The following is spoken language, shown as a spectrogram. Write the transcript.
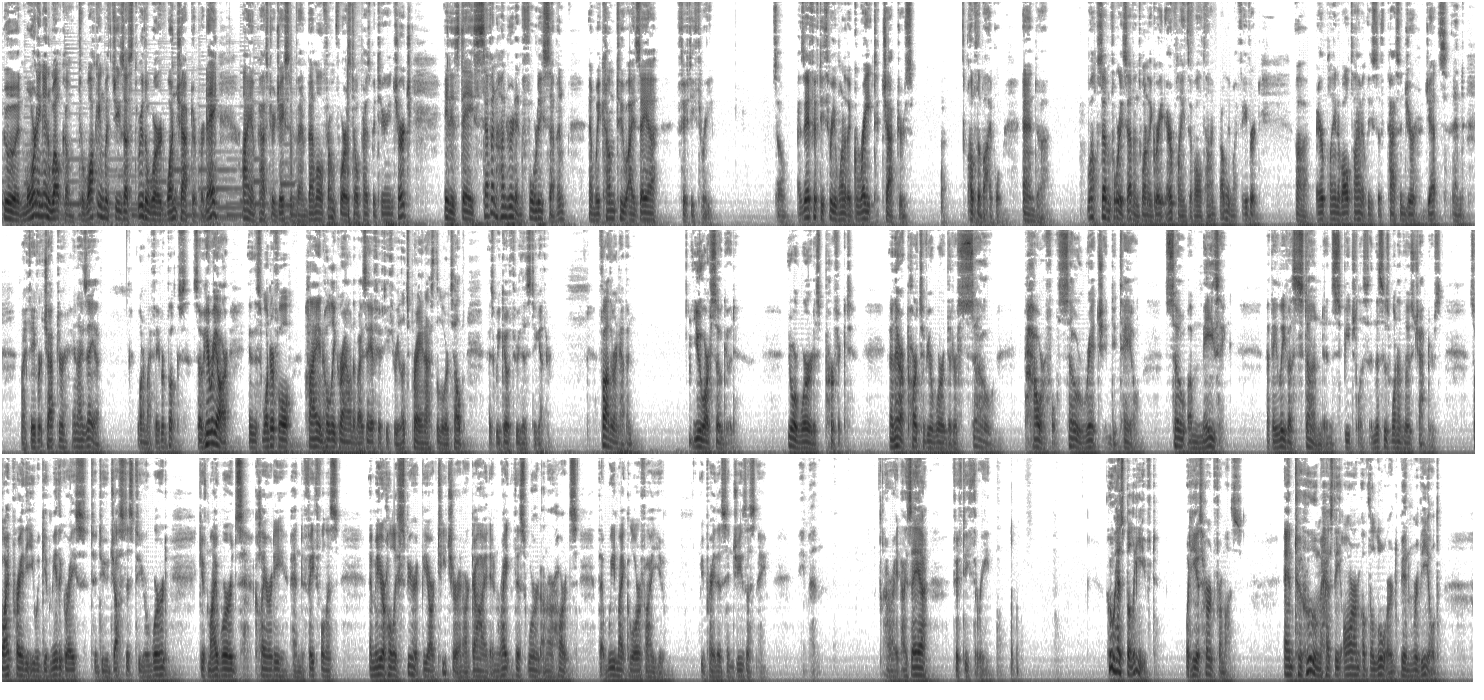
Good morning and welcome to Walking with Jesus Through the Word, one chapter per day. I am Pastor Jason Van Bemmel from Forest Hill Presbyterian Church. It is day 747, and we come to Isaiah 53. So, Isaiah 53, one of the great chapters of the Bible. And, uh, well, 747 is one of the great airplanes of all time, probably my favorite uh, airplane of all time, at least of passenger jets. And my favorite chapter in Isaiah, one of my favorite books. So here we are in this wonderful high and holy ground of Isaiah 53. Let's pray and ask the Lord's help as we go through this together. Father in heaven, you are so good. Your word is perfect. And there are parts of your word that are so powerful, so rich in detail, so amazing that they leave us stunned and speechless. And this is one of those chapters. So I pray that you would give me the grace to do justice to your word, give my words clarity and faithfulness, and may your Holy Spirit be our teacher and our guide and write this word on our hearts that we might glorify you. We pray this in Jesus' name. Amen. All right, Isaiah 53. Who has believed what he has heard from us? And to whom has the arm of the Lord been revealed?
